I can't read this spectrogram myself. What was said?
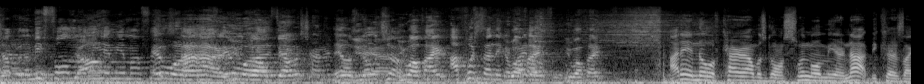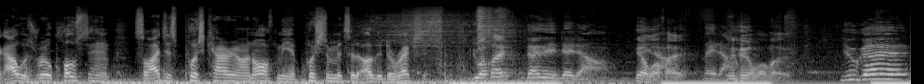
jumping him. me falling on me, hitting me in my face. It was. Nah, it you was. jumped I in. was trying There was no him. jump. You want to fight? I pushed that nigga You right to off. You want to fight? I didn't know if Kerrion was gonna swing on me or not because like I was real close to him, so I just pushed Kerrion off me and pushed him into the other direction. You want to fight? They, they, they down. He don't want to fight. They down. He don't want fight. You good?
